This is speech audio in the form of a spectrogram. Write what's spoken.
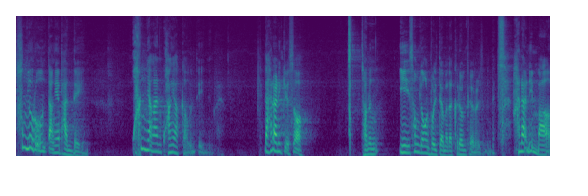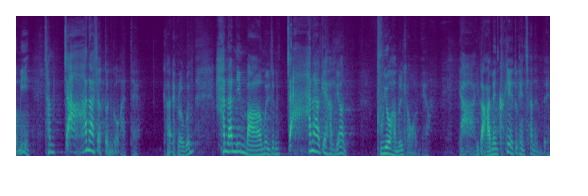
풍요로운 땅의 반대인 황량한 광야 가운데 있는 거예요 근데 하나님께서 저는 이 성경을 볼 때마다 그런 표현을 쓰는데 하나님 마음이 참 짠하셨던 것 같아요. 그러니까 여러분 하나님 마음을 좀 짠하게 하면 부요함을 경험해요. 야 이거 아멘 크게 해도 괜찮은데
